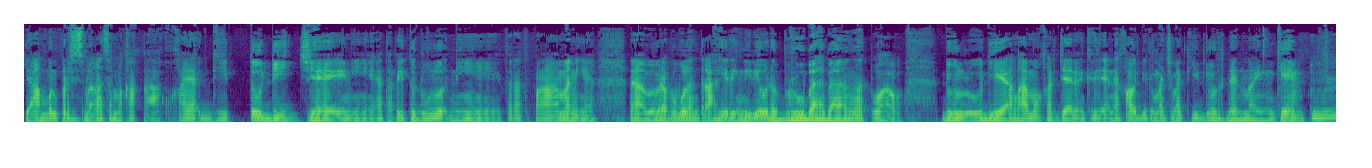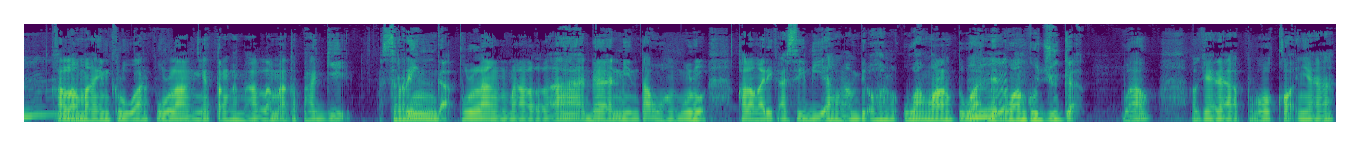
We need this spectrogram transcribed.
Ya ampun persis banget sama kakak aku kayak gitu DJ nih ya. Tapi itu dulu nih, ternyata pengalaman nih ya. Nah beberapa bulan terakhir ini dia udah berubah banget. Wow, dulu dia nggak mau kerja dan kerjanya kalau di rumah cuma tidur dan main game. Hmm. Kalau main keluar pulangnya tengah malam atau pagi. Sering nggak pulang malah dan minta uang mulu. Kalau nggak dikasih dia ngambil uang orang tua dan uangku juga. Wow, oke dah. Pokoknya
